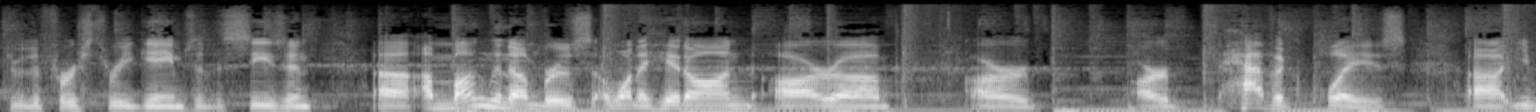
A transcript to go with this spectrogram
through the first three games of the season. Uh, among the numbers I want to hit on are uh, are havoc plays. Uh, you,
